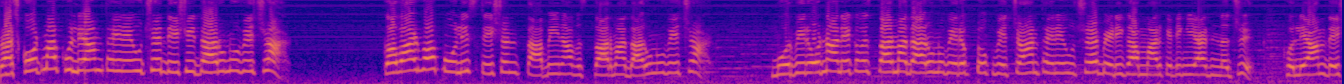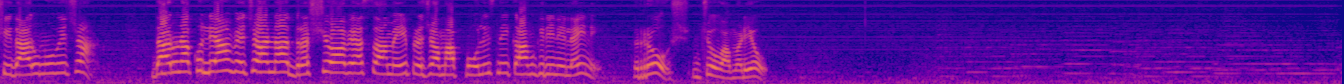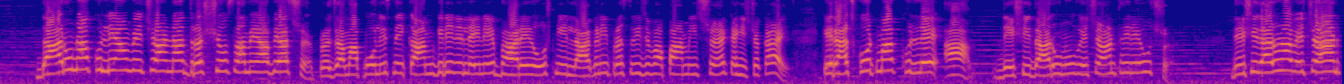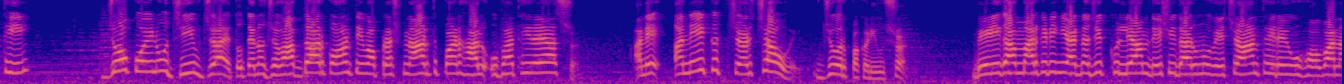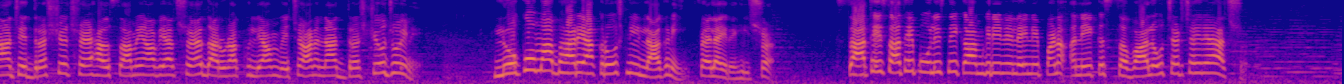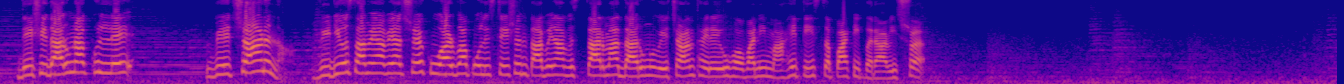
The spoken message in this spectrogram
રાજકોટમાં ખુલ્લેઆમ થઈ રહ્યું છે દેશી દારૂનું વેચાણ. કવાડવા પોલીસ સ્ટેશન તાબેના વિસ્તારમાં દારૂનું વેચાણ. મોરબી રોડના અનેક વિસ્તારમાં દારૂનું બેરકટોક વેચાણ થઈ રહ્યું છે. બેડીગામ માર્કેટિંગ યાર્ડ નજીક ખુલ્લેઆમ દેશી દારૂનું વેચાણ. દારૂના ખુલ્લેઆમ વેચાણના દ્રશ્યો આવ્યા સામે પ્રજામાં પોલીસની કામગીરીને લઈને રોષ જોવા મળ્યો. દારૂના ખુલ્લેઆમ વેચાણના દ્રશ્યો સામે આવ્યા છે. પ્રજામાં પોલીસની કામગીરીને લઈને ભારે રોષની લાગણી પ્રસરી જવા પામી છે. કહી શકાય કે રાજકોટમાં ખુલ્લે આમ દેશી દારૂનું વેચાણ થઈ રહ્યું છે. દેશી દારૂના વેચાણથી જો કોઈનું જીવ જાય તો તેનો જવાબદાર કોણ તેવા પ્રશ્નાર્થ પણ હાલ ઊભા થઈ રહ્યા છે. અને અનેક ચર્ચાઓએ જોર પકડ્યું છે. બેડીગામ માર્કેટિંગ યાર્ડ નજીક ખુલ્લેઆમ દેશી દારૂનું વેચાણ થઈ રહ્યું હોવાના જે દ્રશ્ય છે, હાલ સામે આવ્યા છે. દારૂના ખુલ્લેઆમ વેચાણના દ્રશ્યો જોઈને લોકોમાં ભારે આક્રોશની લાગણી ફેલાઈ રહી છે. સાથે સાથે પોલીસની કામગીરીને લઈને પણ અનેક સવાલો ચર્ચાઈ રહ્યા છે. દેશી દારૂના ખુલ્લે વેચાણના વીડિયો સામે આવ્યા છે. કુવાડવા પોલીસ સ્ટેશન તાબેના વિસ્તારમાં દારૂનું વેચાણ થઈ રહ્યું હોવાની માહિતી સપાટી પર આવી છે.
